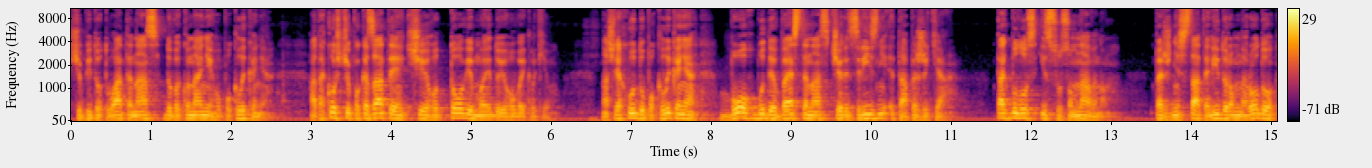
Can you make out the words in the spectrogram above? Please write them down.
щоб підготувати нас до виконання його покликання, а також щоб показати, чи готові ми до його викликів. На шляху до покликання Бог буде вести нас через різні етапи життя. Так було з Ісусом Навином. Перш ніж стати лідером народу,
